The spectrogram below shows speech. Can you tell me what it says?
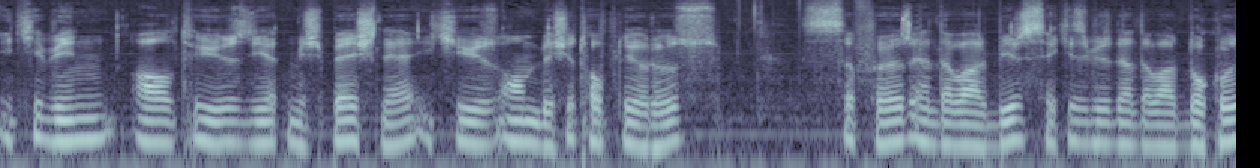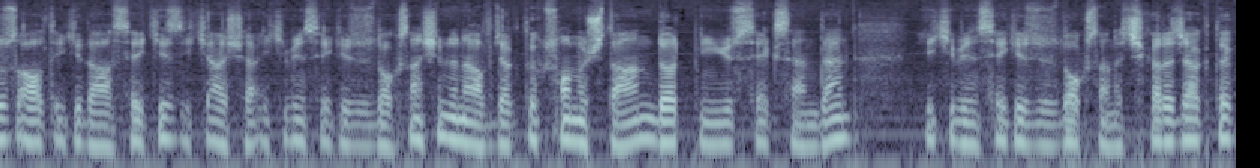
2675 ile 215'i topluyoruz. 0 elde var 1, 8 bir de elde var 9, 6 2 daha 8, 2 aşağı 2890. Şimdi ne yapacaktık? Sonuçtan 4180'den 2890'ı çıkaracaktık.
